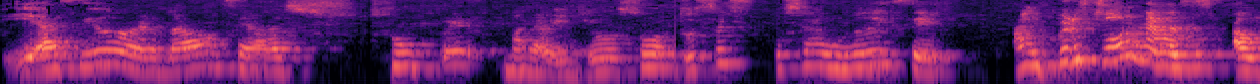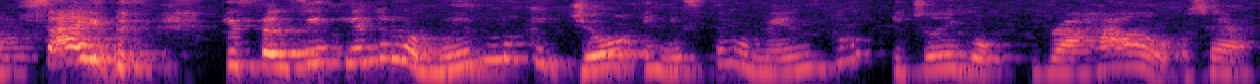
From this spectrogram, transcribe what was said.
y ha sido, ¿verdad? O sea, súper maravilloso. Entonces, o sea, uno dice, hay personas outside que están sintiendo lo mismo que yo en este momento y yo digo, rajado, o sea,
